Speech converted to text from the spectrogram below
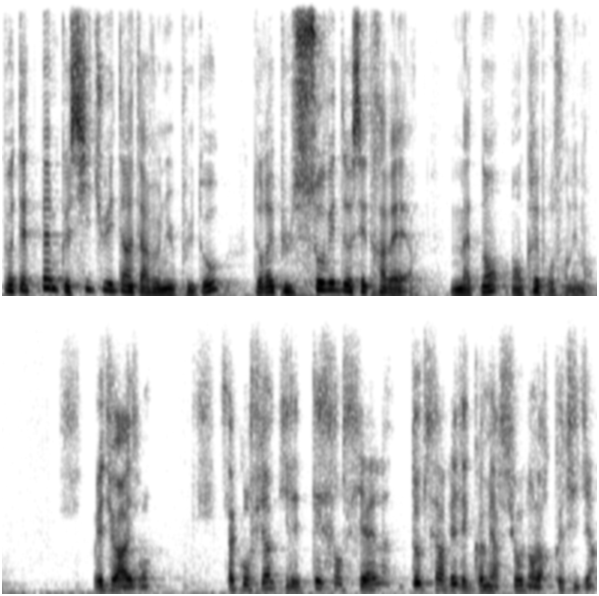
peut-être même que si tu étais intervenu plus tôt, tu aurais pu le sauver de ses travers, maintenant ancré profondément. Oui, tu as raison. Ça confirme qu'il est essentiel d'observer les commerciaux dans leur quotidien.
